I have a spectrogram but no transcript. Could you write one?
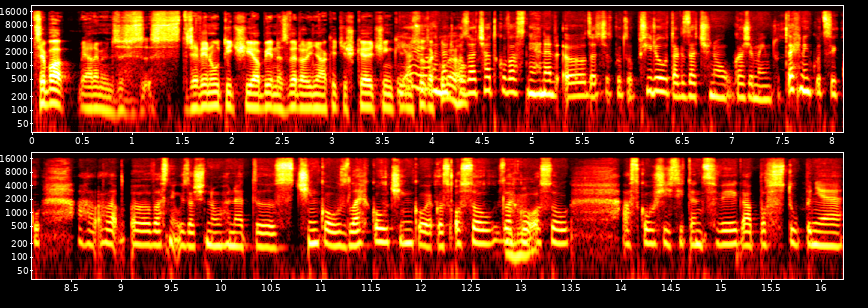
třeba, já nevím, s, s dřevěnou tyčí, aby nezvedali nějaké těžké činky, jo, něco jo, takového? Hned od začátku vlastně, hned eh, od začátku, co přijdou, tak začnou, ukážeme jim tu techniku cyklu a vlastně už začnou hned s činkou, s lehkou činkou, jako s osou, s lehkou mm-hmm. osou a zkouší si ten cvik a postupně,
